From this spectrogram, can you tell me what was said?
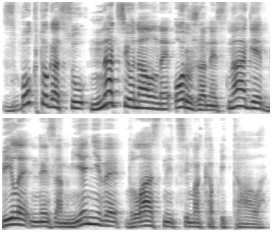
Zbog toga su nacionalne oružane snage bile nezamjenjive vlasnicima kapitala.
